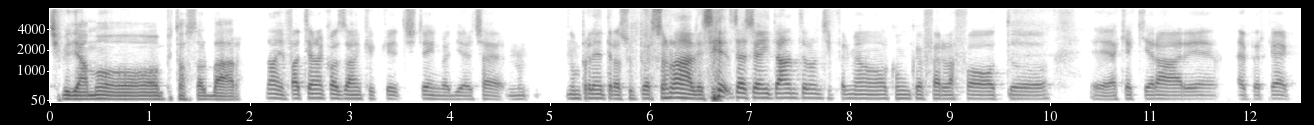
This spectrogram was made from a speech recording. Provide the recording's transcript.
ci vediamo piuttosto al bar. No, infatti è una cosa anche che ci tengo a dire, cioè non prendetela sul personale, se, cioè, se ogni tanto non ci fermiamo comunque a fare la foto, eh, a chiacchierare, è perché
